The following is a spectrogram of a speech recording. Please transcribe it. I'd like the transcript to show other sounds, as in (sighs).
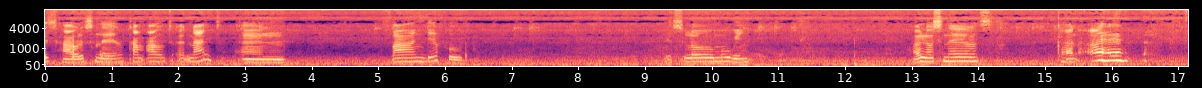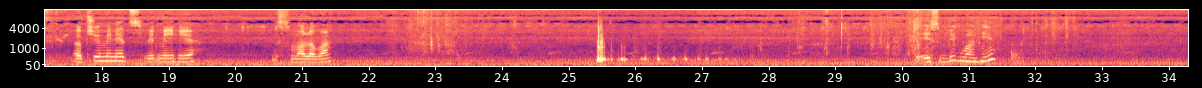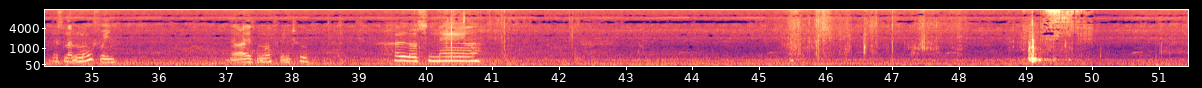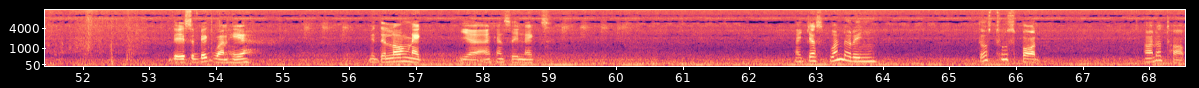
This how the snail come out at night and find their food. They're slow moving. Hello snails. Can I have a few minutes with me here? The smaller one. Is a big one here. It's not moving. Yeah, it's moving too. Hello snail. There's a big one here with the long neck. Yeah, I can say neck. I just wondering those two spots on the top.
